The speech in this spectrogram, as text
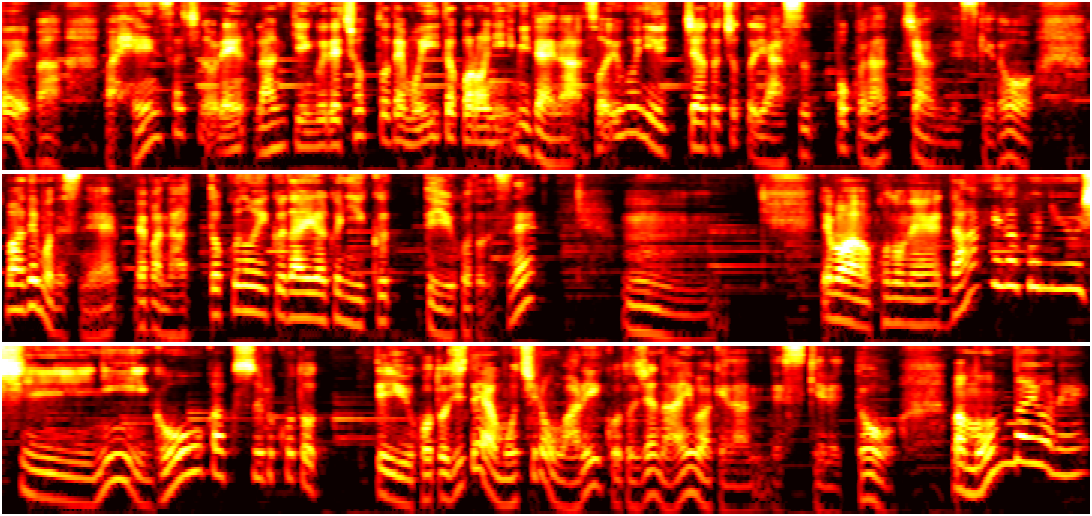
例えば、まあ、偏差値のランキングでちょっとでもいいところにみたいな、そういうふうに言っちゃうとちょっと安っぽくなっちゃうんですけど、まあでもですね、やっぱ納得のいく大学に行くっていうことですね。うん。で、まあ、このね、大学入試に合格することってっていうこと自体はもちろん悪いことじゃないわけなんですけれど、まあ、問題はね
